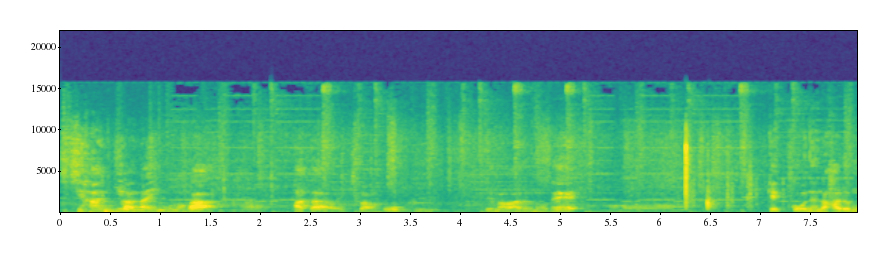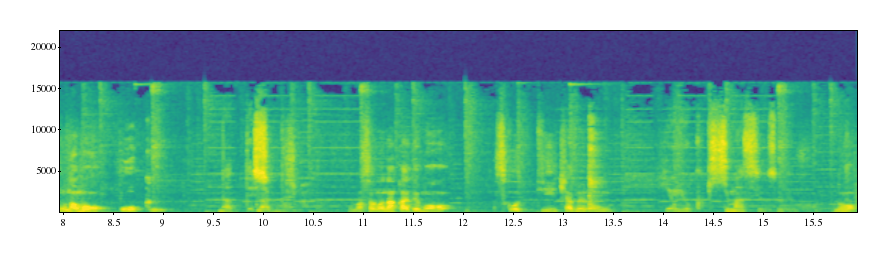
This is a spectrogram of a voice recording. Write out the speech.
う市販にはないものがパターは一番多く出回るので結構値の張るものも多くなってしまう。まあ、その中でもスコッティ・キャメロンいやよく聞きますよそれも。の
